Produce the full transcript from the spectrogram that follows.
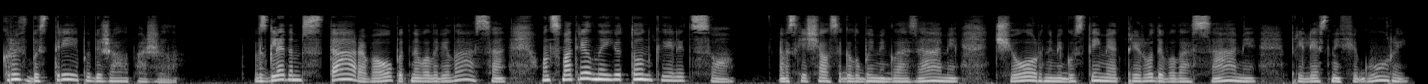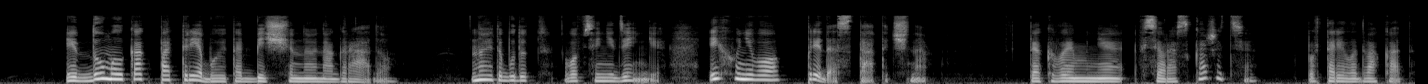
кровь быстрее побежала по жилам. Взглядом старого опытного лавеласа он смотрел на ее тонкое лицо, восхищался голубыми глазами, черными, густыми от природы волосами, прелестной фигурой и думал, как потребует обещанную награду. Но это будут вовсе не деньги, их у него предостаточно. «Так вы мне все расскажете?» — повторил адвокат,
